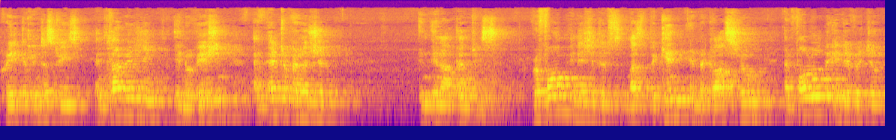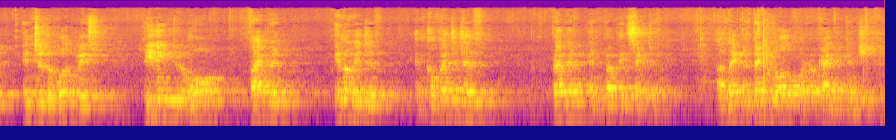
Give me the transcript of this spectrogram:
creative industries, encouraging innovation and entrepreneurship in, in our countries. Reform initiatives must begin in the classroom and follow the individual into the workplace, leading to a more vibrant, innovative, and competitive private and public sector. I'd like to thank you all for your kind attention.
